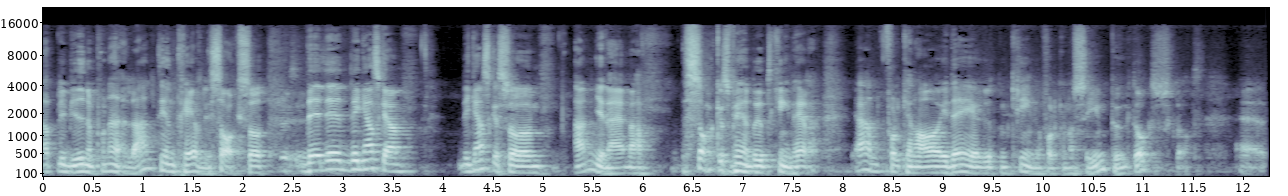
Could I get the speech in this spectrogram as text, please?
att bli bjuden på en öl är alltid en trevlig sak. Så det, det, det är ganska det är ganska så angenäma saker som händer runt omkring det hela. Ja, folk kan ha idéer runt omkring och folk kan ha synpunkter också såklart. Eh,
